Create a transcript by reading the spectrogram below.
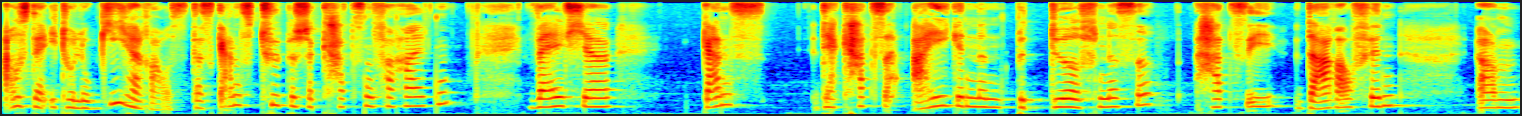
aus der Ethologie heraus das ganz typische Katzenverhalten? Welche ganz der Katze eigenen Bedürfnisse hat sie daraufhin? Ähm,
